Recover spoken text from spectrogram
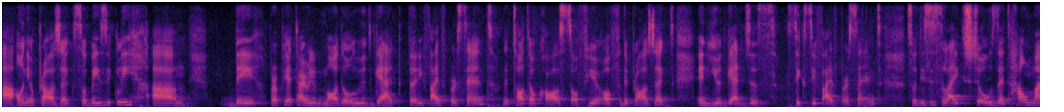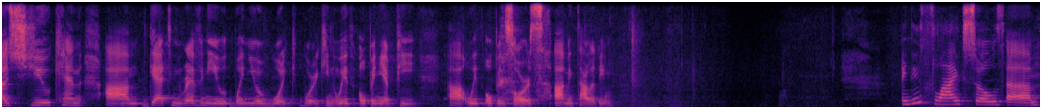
uh, on your project. So basically, um, the proprietary model would get 35%, the total cost of, your, of the project, and you'd get just 65%. So this is like shows that how much you can um, get in revenue when you're work, working with OpenERP, uh, with open source uh, mentality. And this slide shows um,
